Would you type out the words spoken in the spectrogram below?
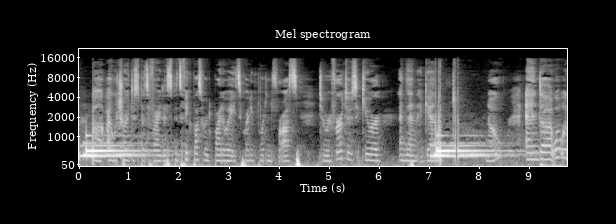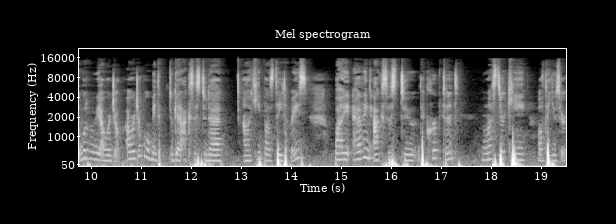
uh, I will try to specify the specific password. By the way, it's quite important for us to refer to secure and then again, no. And uh, what, what will be our job? Our job will be to, to get access to the uh, KeePass database by having access to the encrypted master key of the user.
